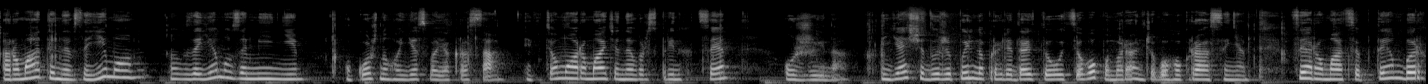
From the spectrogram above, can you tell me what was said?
аромати не взаємо, взаємозамінні. У кожного є своя краса. І в цьому ароматі Neverspring це ожина. Я ще дуже пильно приглядаюсь до цього помаранчевого красення. Це аромат Септембр.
